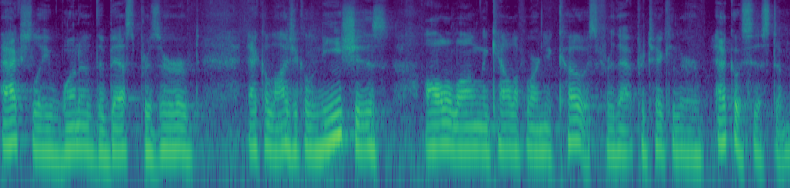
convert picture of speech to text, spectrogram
actually one of the best preserved ecological niches all along the California coast for that particular ecosystem.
